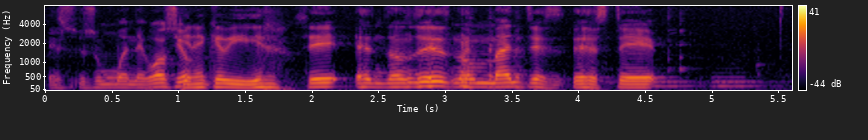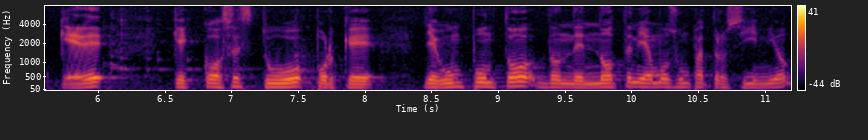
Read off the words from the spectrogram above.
es, es un buen negocio. Tiene que vivir. Sí, entonces, no manches, este, qué, qué cosa estuvo, porque llegó un punto donde no teníamos un patrocinio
